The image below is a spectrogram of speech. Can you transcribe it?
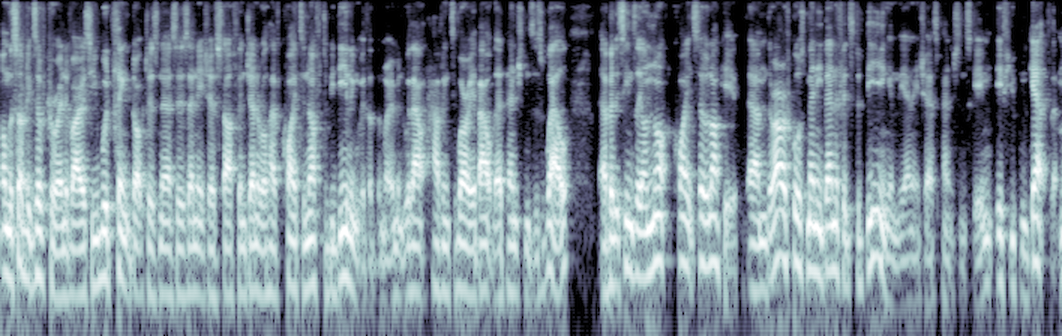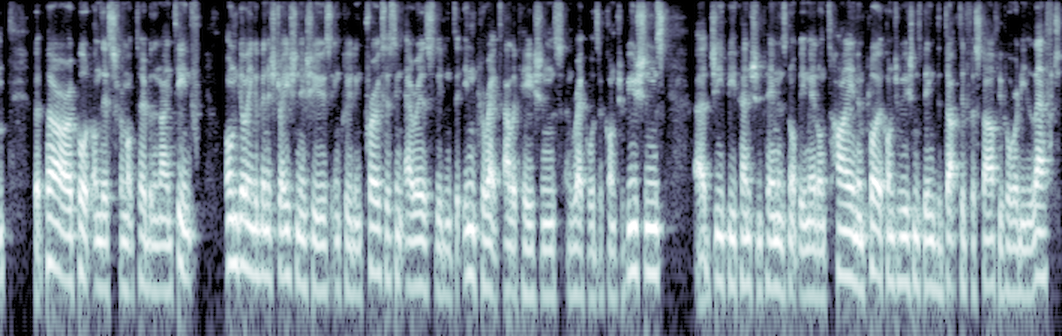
On the subject of coronavirus, you would think doctors, nurses, NHS staff in general have quite enough to be dealing with at the moment without having to worry about their pensions as well. Uh, but it seems they are not quite so lucky. Um, there are, of course, many benefits to being in the NHS pension scheme if you can get them. But per our report on this from October the 19th, ongoing administration issues, including processing errors leading to incorrect allocations and records of contributions, uh, GP pension payments not being made on time, employer contributions being deducted for staff who've already left.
